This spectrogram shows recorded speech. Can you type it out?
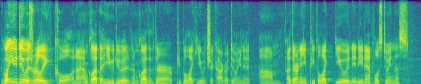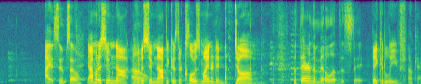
what you do is really cool, and I, I'm glad that you do it, and I'm glad that there are people like you in Chicago doing it. Um, are there any people like you in Indianapolis doing this? I assume so. Yeah, I'm going to assume not. I'm going Oh. to assume not because they're closed-minded and dumb. But they're in the middle of the state. They could leave Okay.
